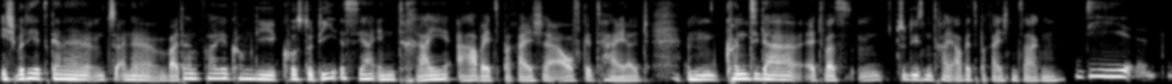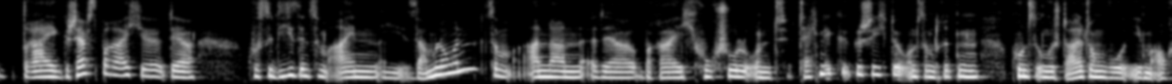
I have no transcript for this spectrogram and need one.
Ich würde jetzt gerne zu einer weiteren Frage kommen. Die Kustodie ist ja in drei Arbeitsbereiche aufgeteilt. Ähm, können Sie da etwas ähm, zu diesen drei Arbeitsbereichen sagen? Die drei Geschäftsbereiche der Kustodie sind zum einen die Sammlungen, zum anderen der Bereich Hochschul- und Technikgeschichte und zum dritten Kunst und Gestaltung, wo eben auch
